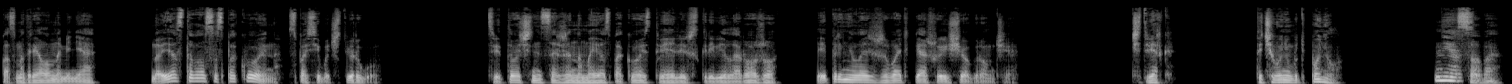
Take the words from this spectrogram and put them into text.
Посмотрела на меня, но я оставался спокоен, спасибо четвергу. Цветочница же на мое спокойствие лишь скривила рожу и принялась жевать кашу еще громче. «Четверг, ты чего-нибудь понял?» «Не особо.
